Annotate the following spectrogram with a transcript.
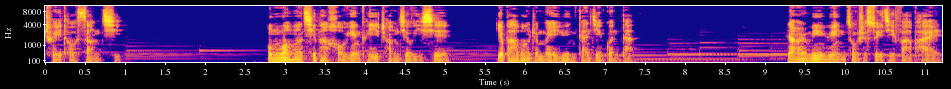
垂头丧气。我们往往期盼好运可以长久一些，也巴望着霉运赶紧滚蛋。然而命运总是随机发牌，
